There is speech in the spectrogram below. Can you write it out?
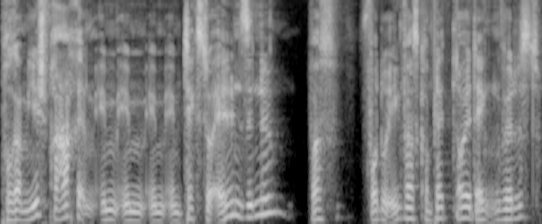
Programmiersprache im, im, im, im, im textuellen Sinne, was, wo du irgendwas komplett neu denken würdest?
